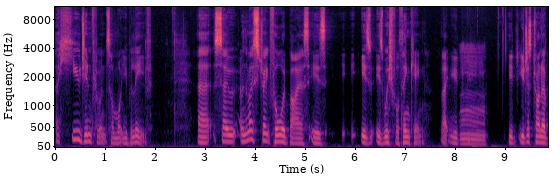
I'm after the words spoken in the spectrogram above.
a huge influence on what you believe. Uh, so, I mean, the most straightforward bias is is is wishful thinking. Like you, mm. you you're just trying to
